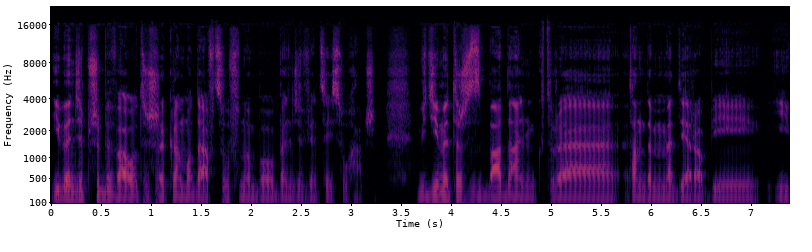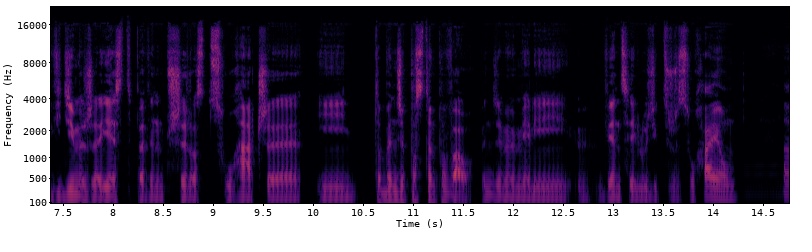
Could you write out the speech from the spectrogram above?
i będzie przybywało też reklamodawców, no bo będzie więcej słuchaczy. Widzimy też z badań, które Tandem Media robi i widzimy, że jest pewien przyrost słuchaczy i to będzie postępowało. Będziemy mieli więcej ludzi, którzy słuchają, no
